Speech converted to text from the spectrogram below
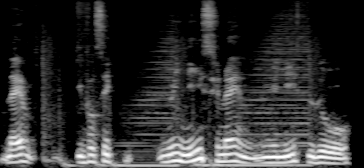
né, e você no início, né, no início do,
